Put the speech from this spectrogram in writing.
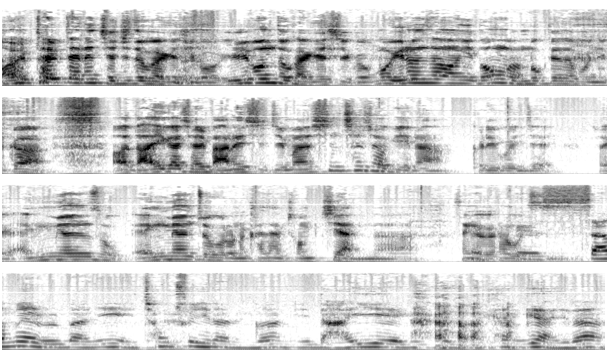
얼떨 때는 제주도 가 계시고 일본도 가 계시고 뭐 이런 상황이 너무 반복되다 보니까 아, 나이가 제일 많으시지만 신체적이나 그리고 이제 저희가 액면 속 액면 쪽으로는 가장 젊지 않나 생각을 하고 그 있습니다. 사무엘 울만이 청춘이라는 건이 나이에 한게 아니라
